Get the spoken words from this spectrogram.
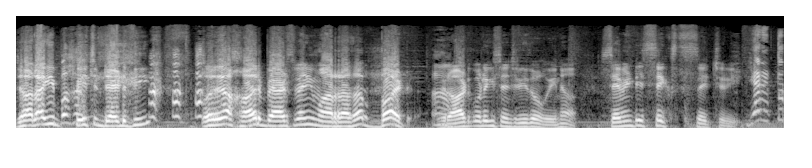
जो हालाँकि पिच डेड थी और हर बैट्समैन ही मार रहा था बट विराट कोहली की सेंचुरी तो हो गई ना 76 सेंचुरी यार तो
